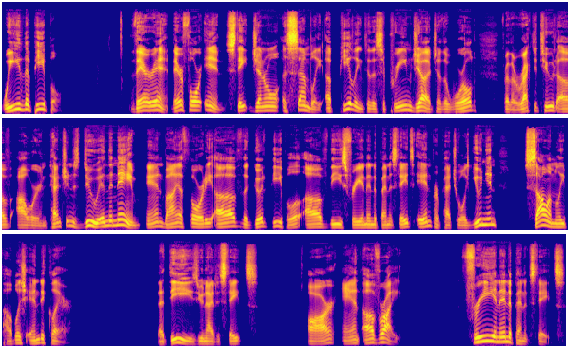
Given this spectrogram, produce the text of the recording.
We, the people, therein, therefore, in State General Assembly, appealing to the Supreme Judge of the world for the rectitude of our intentions, due in the name and by authority of the good people of these free and independent states in perpetual union, solemnly publish and declare that these United States are, and of right, free and independent states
